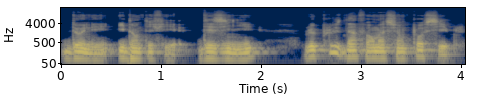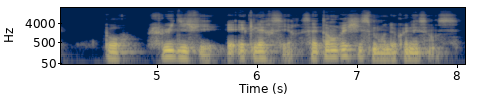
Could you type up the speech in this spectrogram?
donner, identifier, désigner le plus d'informations possible pour fluidifier et éclaircir cet enrichissement de connaissances.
